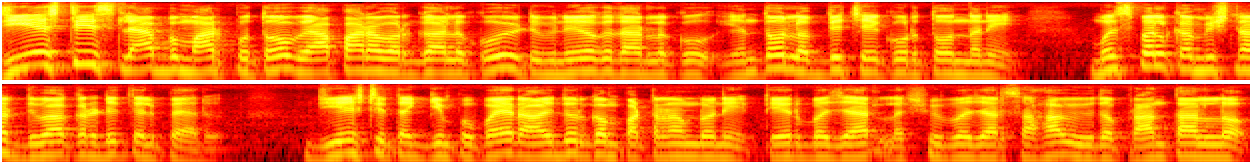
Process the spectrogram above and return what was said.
జీఎస్టీ స్లాబ్ మార్పుతో వ్యాపార వర్గాలకు ఇటు వినియోగదారులకు ఎంతో లబ్ధి చేకూరుతోందని మున్సిపల్ కమిషనర్ దివాకర్ రెడ్డి తెలిపారు. జీఎస్టీ తగ్గింపుపై రాయదుర్గం పట్టణంలోని టేర్ బజార్ లక్ష్మీ బజార్ సహా వివిధ ప్రాంతాల్లో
